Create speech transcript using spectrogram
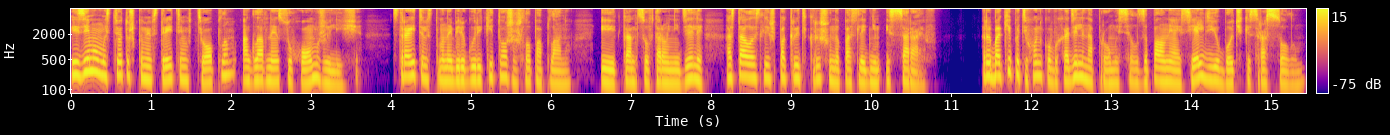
и зиму мы с тетушками встретим в теплом, а главное сухом жилище. Строительство на берегу реки тоже шло по плану, и к концу второй недели осталось лишь покрыть крышу на последнем из сараев. Рыбаки потихоньку выходили на промысел, заполняя сельдью бочки с рассолом,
